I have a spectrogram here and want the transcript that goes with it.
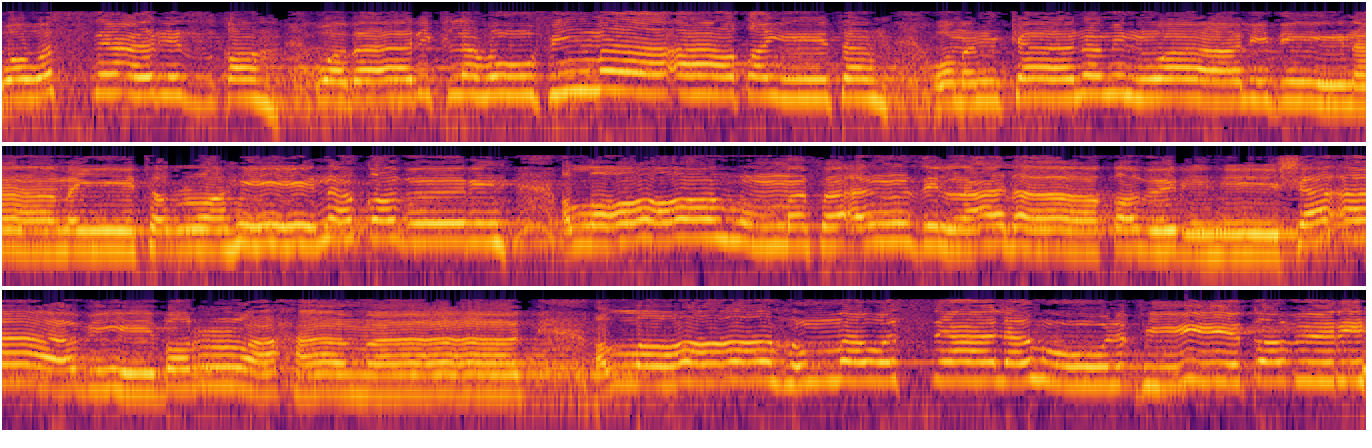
ووسع رزقه وبارك له فيما أعطيته. ومن كان من والدينا ميتا رهين قبره اللهم فأنزل على قبره شآبيب الرحمات. اللهم وسع له في قبره.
